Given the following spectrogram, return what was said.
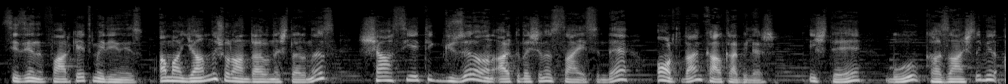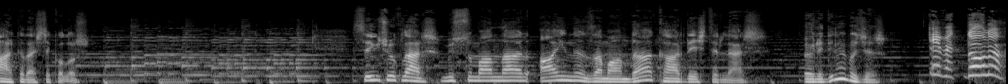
sizin fark etmediğiniz ama yanlış olan davranışlarınız şahsiyeti güzel olan arkadaşınız sayesinde ortadan kalkabilir. İşte bu kazançlı bir arkadaşlık olur. Sevgili çocuklar, Müslümanlar aynı zamanda kardeştirler. Öyle değil mi Bıcır? Evet doğru.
